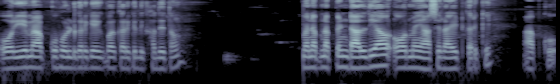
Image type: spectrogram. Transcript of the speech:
और ये मैं आपको होल्ड करके एक बार करके दिखा देता हूँ। मैंने अपना पिन डाल दिया और, और मैं यहाँ से राइट करके आपको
